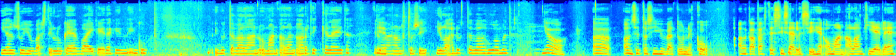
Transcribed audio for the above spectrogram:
ihan sujuvasti lukemaan vaikeitakin niin kuin, niin kuin tavallaan oman alan artikkeleita, joka Jep. on ollut tosi ilahduttavaa huomata. Joo, ö, on se tosi hyvä tunne, kun alkaa päästä sisälle siihen oman alan kieleen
